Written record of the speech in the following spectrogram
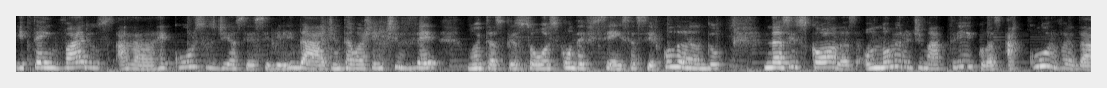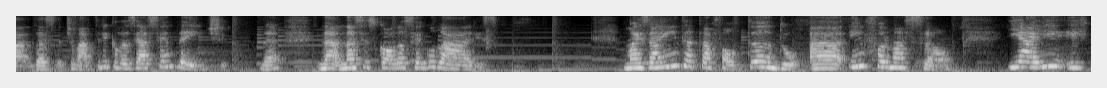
e tem vários uh, recursos de acessibilidade, então a gente vê muitas pessoas com deficiência circulando. Nas escolas, o número de matrículas, a curva da, das, de matrículas é ascendente, né? Na, nas escolas regulares. Mas ainda está faltando a informação. E aí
